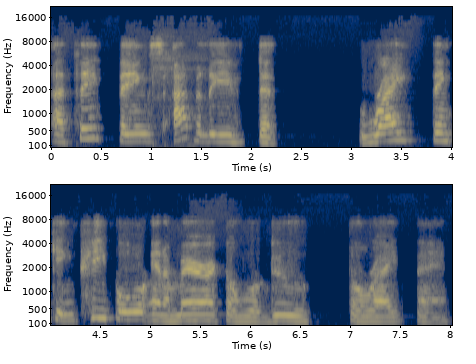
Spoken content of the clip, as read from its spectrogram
I think things. I believe that right thinking people in America will do the right thing,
